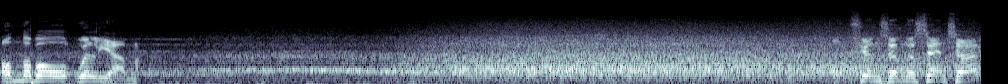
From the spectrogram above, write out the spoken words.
On the ball, William. Options in the centre.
